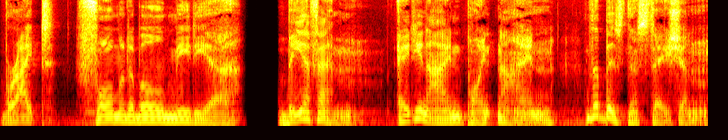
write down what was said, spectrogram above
Bright, formidable media. BFM 89.9, the business station.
